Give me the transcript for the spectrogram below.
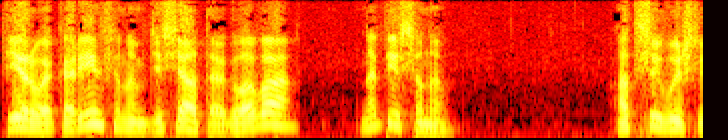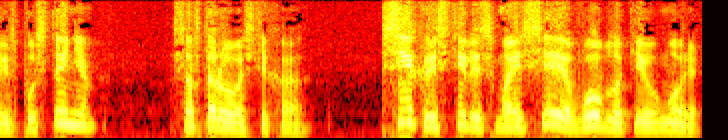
1 Коринфянам, 10 глава, написано, отцы вышли из пустыни, со второго стиха. Все крестились в Моисея в облаке и в море.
